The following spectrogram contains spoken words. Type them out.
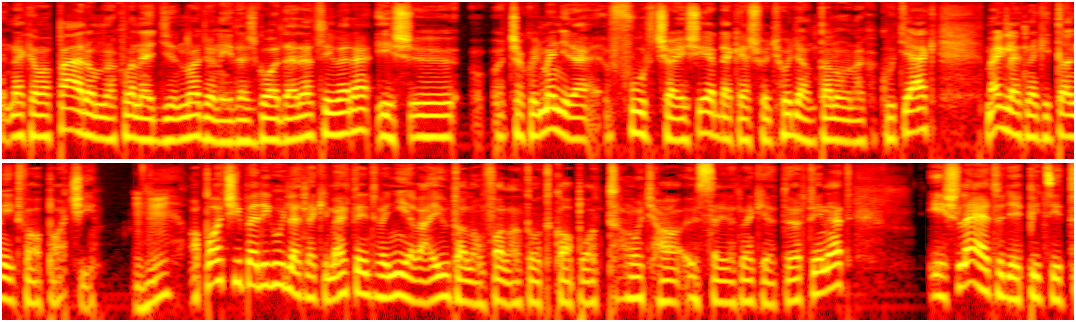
Nekem a páromnak van egy nagyon édes Golden Retrievere, és csak hogy mennyire furcsa és érdekes, hogy hogyan tanulnak a kutyák, meg lett neki tanítva a pacsi. Uh-huh. A pacsi pedig úgy lett neki megtanítva, hogy nyilván jutalomfalatot kapott, hogyha összejött neki a történet, és lehet, hogy egy picit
